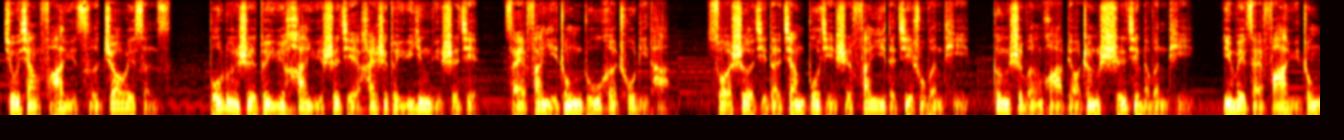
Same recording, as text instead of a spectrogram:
就像法语词 jouissance，不论是对于汉语世界还是对于英语世界，在翻译中如何处理它，所涉及的将不仅是翻译的技术问题，更是文化表征实践的问题，因为在法语中。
